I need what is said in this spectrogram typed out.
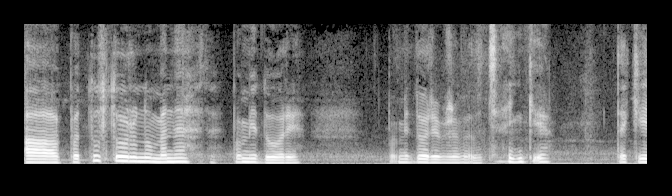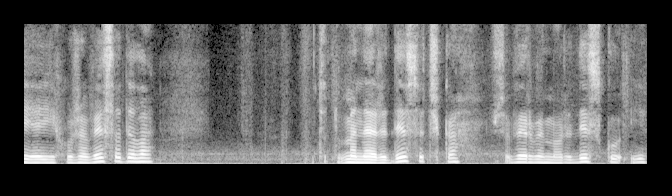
а по ту сторону в мене помідори. Помідори вже величенькі. Такі я їх вже висадила. Тут у мене редисочка, ще вирвемо редиску і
